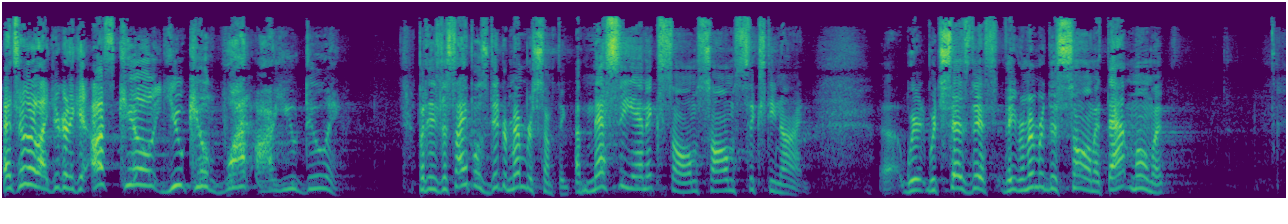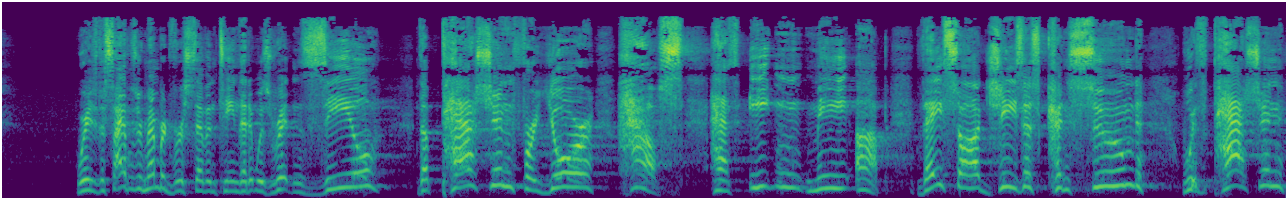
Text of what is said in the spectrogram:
And so they're like, You're going to get us killed, you killed. What are you doing? But his disciples did remember something a messianic psalm, Psalm 69, uh, which says this. They remembered this psalm at that moment where his disciples remembered, verse 17, that it was written, Zeal the passion for your house has eaten me up. They saw Jesus consumed with passion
